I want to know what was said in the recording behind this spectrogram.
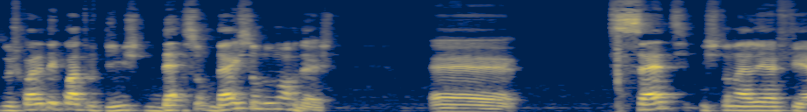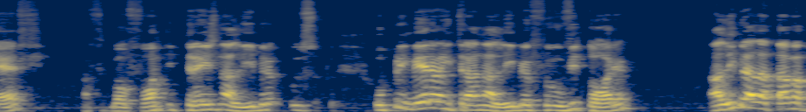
Dos 44 times, 10 são, 10 são do Nordeste. É, 7 estão na LFF, a Futebol Forte, e 3 na Libra. Os, o primeiro a entrar na Libra foi o Vitória. A Libra ela estava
